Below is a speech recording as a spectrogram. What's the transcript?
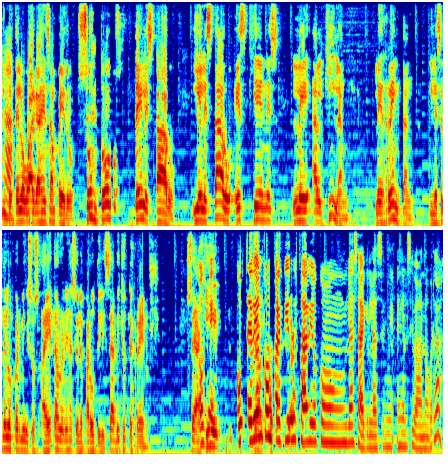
y Ajá. Tetelo Vargas en San Pedro, son todos del Estado. Y el Estado es quienes le alquilan, le rentan y le ceden los permisos a estas organizaciones para utilizar dichos terrenos. O sea, aquí, Ustedes han compartido estadio con las águilas en, en el Cibao, ¿no? ¿Verdad?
